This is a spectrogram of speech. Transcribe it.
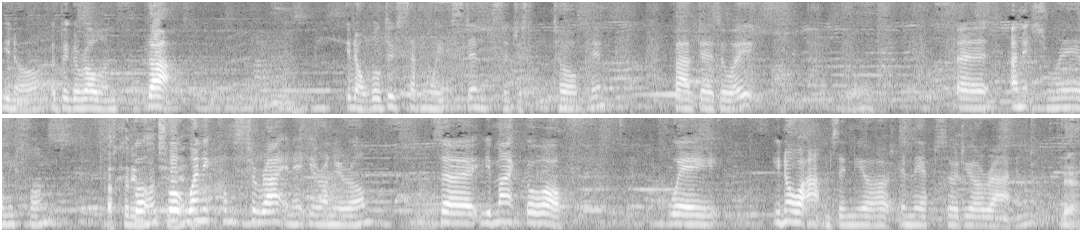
you know a bigger role in that. You know, we'll do seven week stints of just talking, five days a week, uh, and it's really fun. I can But, imagine. but yeah. when it comes to writing it, you're on your own. So you might go off where you know what happens in your in the episode you're writing. yeah.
